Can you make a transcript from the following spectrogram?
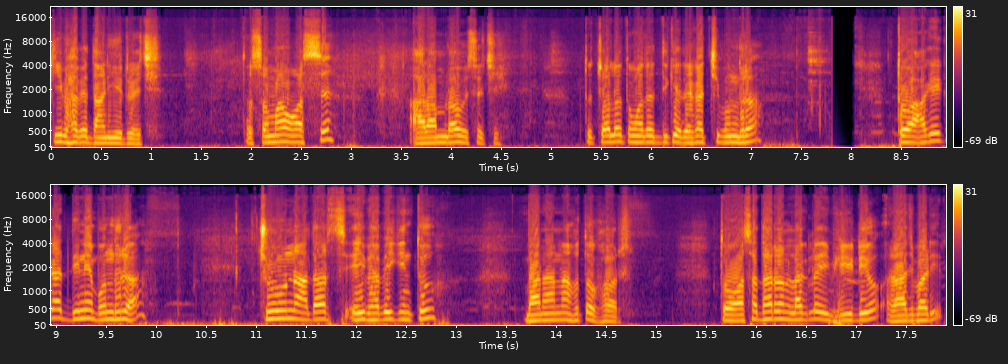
কীভাবে দাঁড়িয়ে রয়েছে। তো সময়ও আসছে, আর আমরাও এসেছি। তো চলো তোমাদের দিকে দেখাচ্ছি বন্ধুরা। তো আগেকার দিনে বন্ধুরা, চুন, আদার্স এইভাবেই কিন্তু বানানো হতো ঘর। তো অসাধারণ লাগল এই ভিডিও রাজবাড়ির।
